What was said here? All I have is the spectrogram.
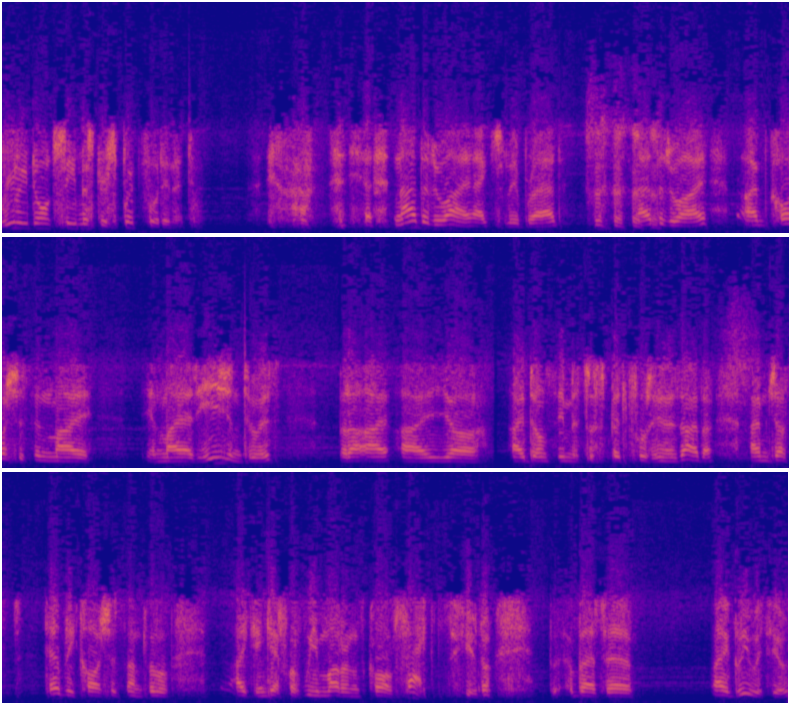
really don't see Mr. Splitfoot in it. Neither do I, actually, Brad. Neither do I. I'm cautious in my in my adhesion to it, but I I uh, I don't see Mr. Splitfoot in it either. I'm just terribly cautious until I can get what we moderns call facts, you know. But uh, I agree with you.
